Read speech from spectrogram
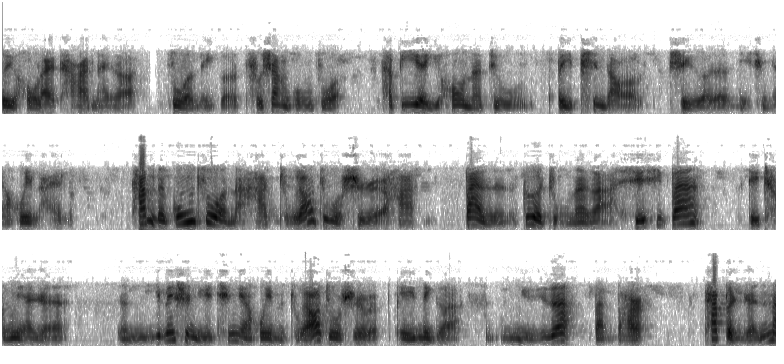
所以后来他那个做那个慈善工作，他毕业以后呢就被聘到这个女青年会来了。他们的工作呢哈，主要就是哈办各种那个学习班给成年人。嗯，因为是女青年会嘛，主要就是给那个女的办班儿。他本人呢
